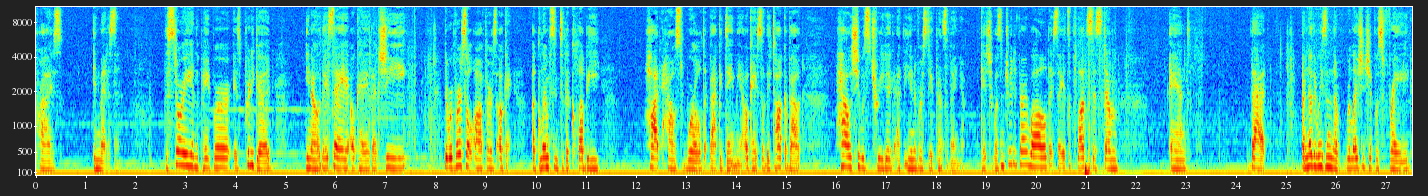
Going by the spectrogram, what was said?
Prize in Medicine. The story in the paper is pretty good. You know, they say, okay, that she, the reversal offers, okay, a glimpse into the clubby, hothouse world of academia. Okay, so they talk about how she was treated at the University of Pennsylvania. Okay, she wasn't treated very well. They say it's a flawed system. And that another reason the relationship was frayed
